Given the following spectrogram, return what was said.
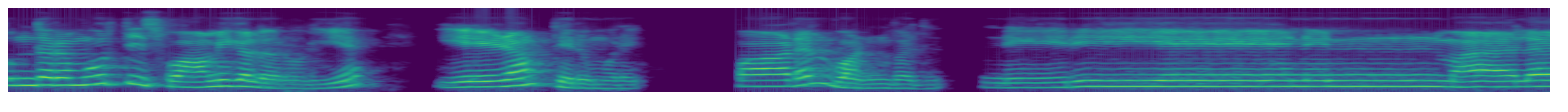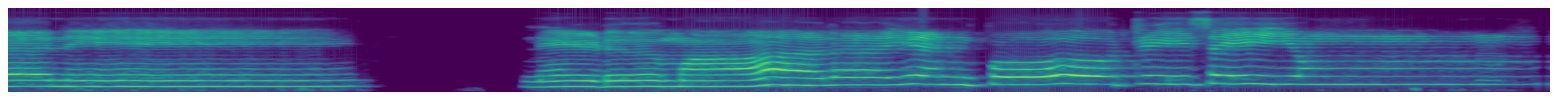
சுந்தரமூர்த்தி சுவாமிகள் அருளிய ஏழாம் திருமுறை. பாடல் ஒன்பது. நெறியே நின்மலனே நெடுமாலையன் போற்றி செய்யும்.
